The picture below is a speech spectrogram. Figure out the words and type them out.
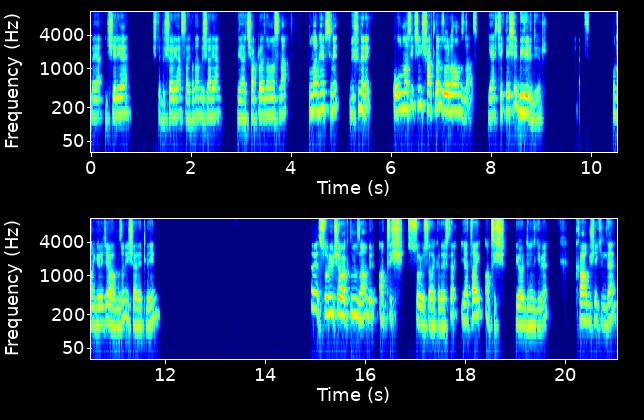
veya içeriye, işte dışarıya, sayfadan dışarıya veya çaprazlamasına bunların hepsini düşünerek olması için şartları zorlamamız lazım. Gerçekleşebilir diyor. Evet. Buna göre cevabımızı işaretleyin. Evet soru 3'e baktığımız zaman bir atış sorusu arkadaşlar. Yatay atış gördüğünüz gibi. K bu şekilde,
